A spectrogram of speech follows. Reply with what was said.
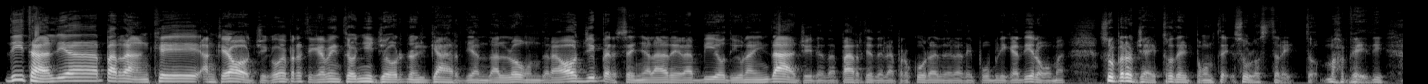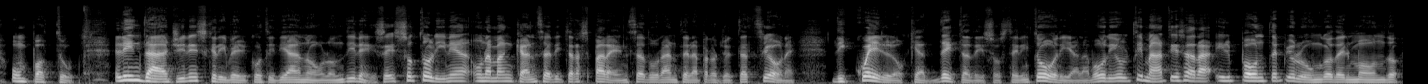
Di Italia parla anche, anche, oggi, come praticamente ogni giorno, il Guardian da Londra, oggi per segnalare l'avvio di una indagine da parte della Procura della Repubblica di Roma sul progetto del ponte sullo stretto. Ma vedi, un po' tu. L'indagine, scrive il quotidiano londinese, sottolinea una mancanza di trasparenza durante la progettazione di quello che a detta dei sostenitori a lavori ultimati sarà il ponte più lungo del mondo.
